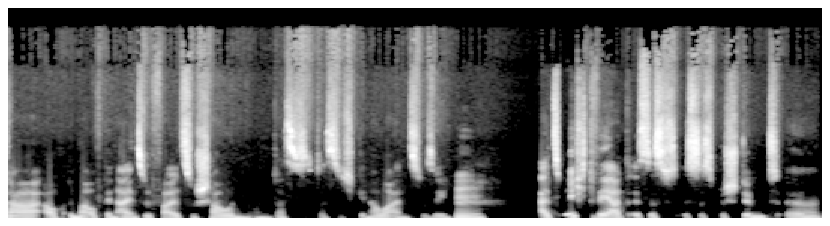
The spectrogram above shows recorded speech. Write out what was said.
da auch immer auf den Einzelfall zu schauen und das, das sich genauer anzusehen. Hm. Als Richtwert ist es, ist es bestimmt, äh,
